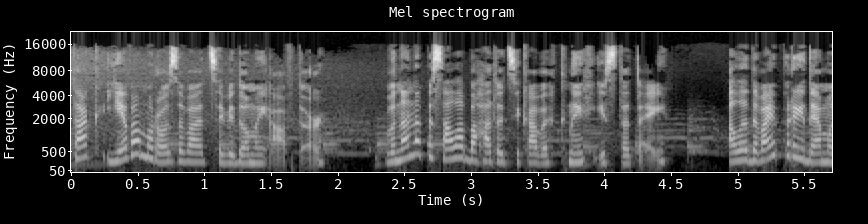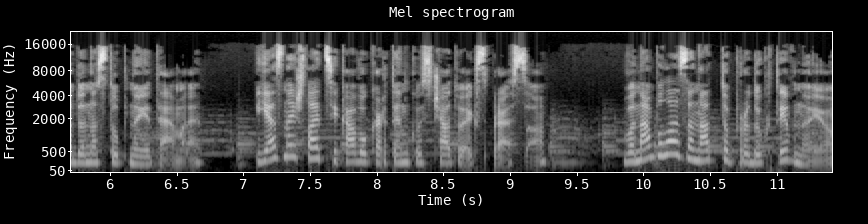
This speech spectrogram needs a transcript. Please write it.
Так, Єва Морозова це відомий автор. Вона написала багато цікавих книг і статей. Але давай перейдемо до наступної теми. Я знайшла цікаву картинку з чату Експресо. Вона була занадто продуктивною,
